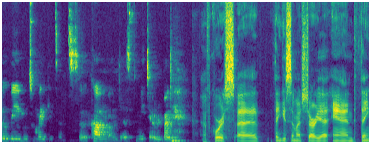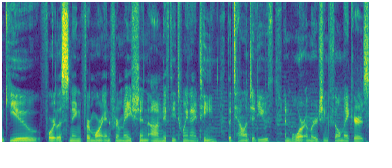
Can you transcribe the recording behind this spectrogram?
will be able to make it and uh, come and just meet everybody. Of course. Uh, thank you so much, Daria. And thank you for listening. For more information on NFFTY 2019, the talented youth, and more emerging filmmakers,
